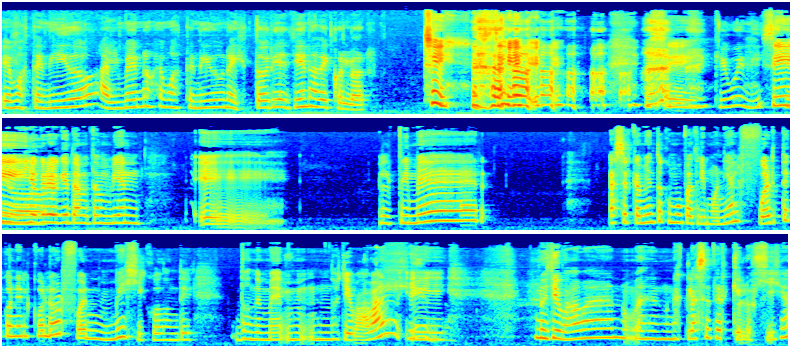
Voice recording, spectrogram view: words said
hemos tenido, al menos hemos tenido una historia llena de color. Sí, sí. sí. Qué buenísimo. Sí, yo creo que también eh, el primer acercamiento como patrimonial fuerte con el color fue en México, donde, donde nos llevaban y nos llevaban en unas clases de arqueología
